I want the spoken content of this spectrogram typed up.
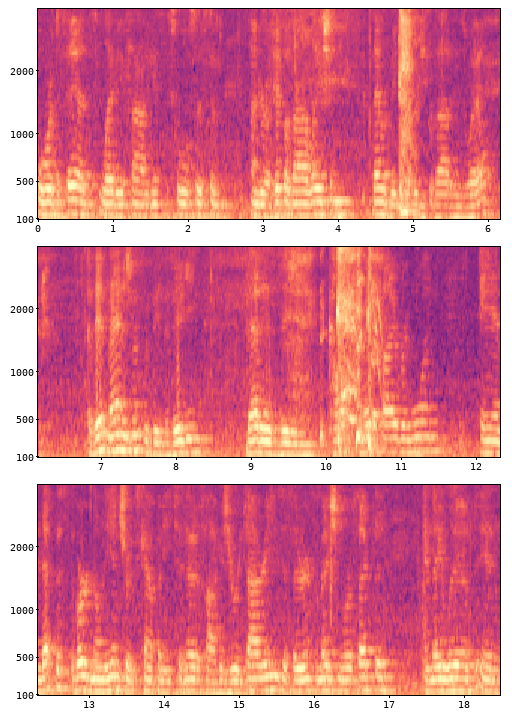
or the feds levy a fine against the school system under a HIPAA violation, that would be coverage provided as well. Event management would be the biggie. That is the cost to notify everyone, and that puts the burden on the insurance company to notify, because your retirees, if their information were affected and they lived in,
